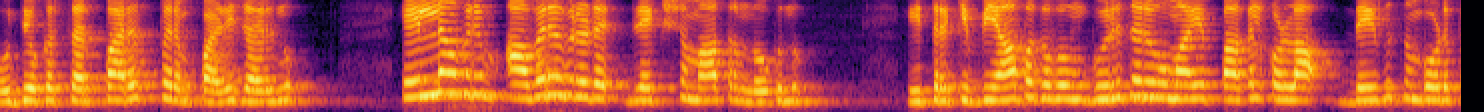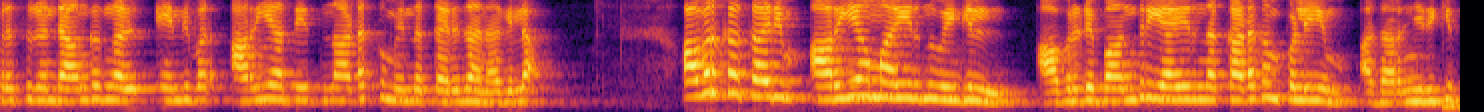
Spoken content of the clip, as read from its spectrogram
ഉദ്യോഗസ്ഥർ പരസ്പരം പഴിചാരുന്നു. എല്ലാവരും അവരവരുടെ രക്ഷ മാത്രം നോക്കുന്നു. ഇത്രയ്ക്ക് വ്യാപകവും ഗുരുതരവുമായ പകൽക്കൊള്ള ദേവസ്വം ബോർഡ് പ്രസിഡന്റ് അംഗങ്ങൾ എന്നിവർ അറിയാതെ നടക്കുമെന്ന് കരുതാനാകില്ല. അവർക്ക് അക്കാര്യം അറിയാമായിരുന്നുവെങ്കിൽ അവരുടെ മന്ത്രിയായിരുന്ന കടകംപള്ളിയും അതറിഞ്ഞിരിക്കും.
